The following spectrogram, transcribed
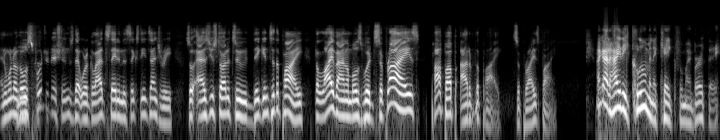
and one of Mhm. those food traditions that were glad stayed in the 16th century. So as you started to dig into the pie, the live animals would surprise pop up out of the pie. Surprise pie. I got Heidi Klum in a cake for my birthday.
